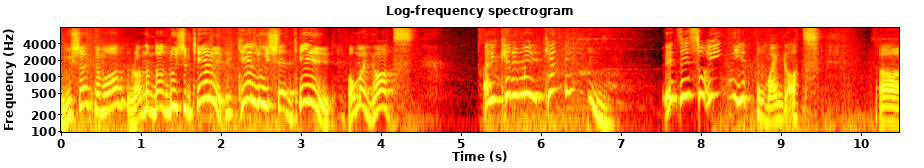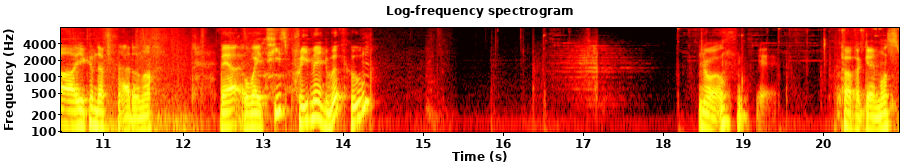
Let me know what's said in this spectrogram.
Lucian, come on, run them down. Lucian, kill, kill, Lucian, kill. Oh my God. Are you kidding me? Kill him. It is so easy. Oh my God. Oh, you can have. I don't know. There. Wait, he's pre-made with whom? Oh, Yeah. perfect gamers.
